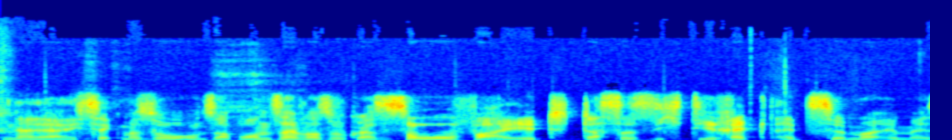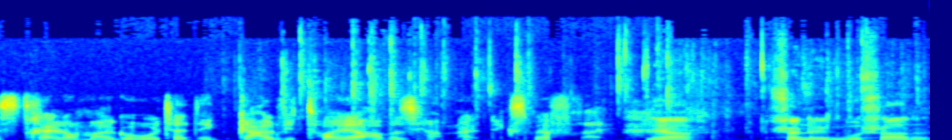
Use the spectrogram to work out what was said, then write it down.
Naja, ich sag mal so, unser Bonsai war sogar so weit, dass er sich direkt ein Zimmer im Estrell nochmal geholt hat, egal wie teuer, aber sie hatten halt nichts mehr frei. Ja, schon irgendwo schade.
